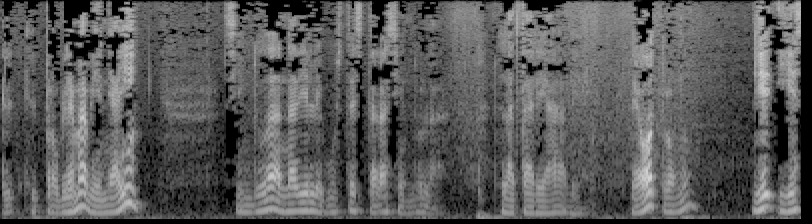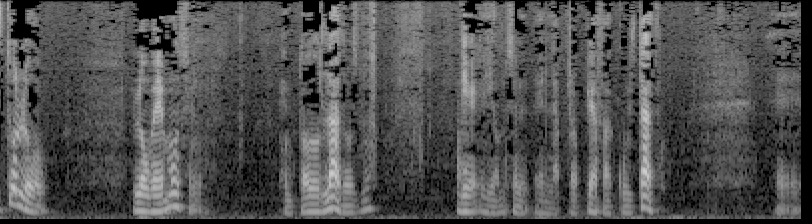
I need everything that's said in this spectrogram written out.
El, el problema viene ahí, sin duda a nadie le gusta estar haciendo la, la tarea de, otro, ¿no? Y, y, esto lo, lo vemos en, en todos lados, ¿no? digamos en, la propia facultad. Eh,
